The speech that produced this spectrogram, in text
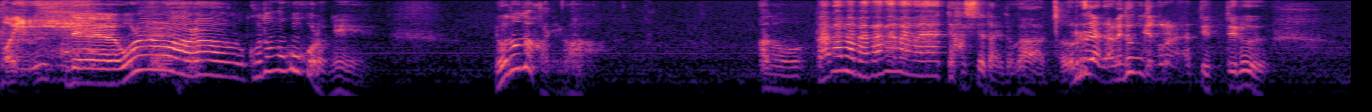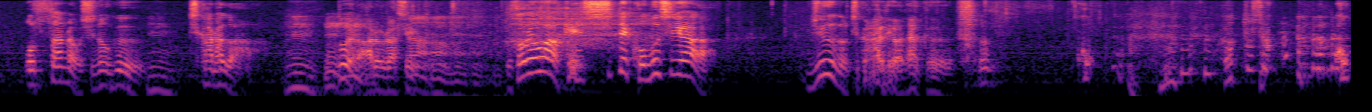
ぽい。で俺はあら子供心に世の中にはあのババババババババって走ってたりとか「うらダメどんけこら!」って言ってるおっさんらをしのぐうん。力がうんどうやらあるらしい、それは決して拳や銃の力ではなくこひょっとしてこ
